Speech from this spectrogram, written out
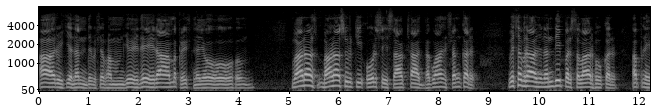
आरुह्य नंद वृषभम युधे राम कृष्ण कृष्णयो बाणासुर की ओर से साक्षात भगवान शंकर विषभराज नंदी पर सवार होकर अपने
